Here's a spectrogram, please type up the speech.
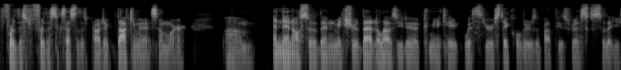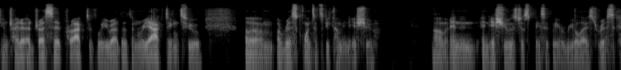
for this for the success of this project, document it somewhere. Um, and then also then make sure that allows you to communicate with your stakeholders about these risks so that you can try to address it proactively rather than reacting to um, a risk once it's become an issue. Um, and an, issue is just basically a realized risk.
